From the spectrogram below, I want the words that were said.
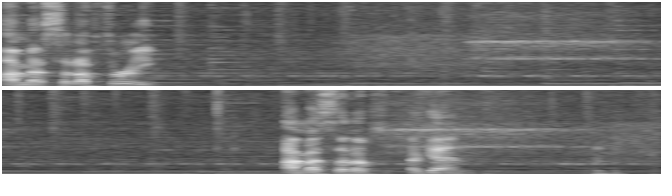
I messed it up three. I messed that up again.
